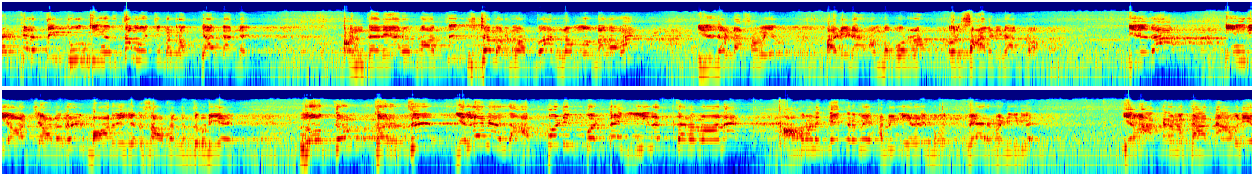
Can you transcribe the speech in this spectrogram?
சக்கரத்தை தூக்கி நிறுத்த முயற்சி பண்றான். யார் காரணம்? அந்த நேரம் பார்த்து கிருஷ்ண பரமாத்மா நம்ம பகவான் இதுதான்டா சமயம். அடிடா அம்ப போடுறான் அவன் சாகடிடான்றான். இதுதான் இந்திய ஆட்சியாளர்கள் பாரதிய ஜனதா சங்கத்தினுடைய நோக்கம் கருத்து எல்லாமே அதுதான். அப்படிப்பட்ட ஈனத்தனமான அவர்களை கேட்கிறோமே அப்படின்னு நினைப்போம். வேற வழி இல்லை. எவன் அக்கிரமக்காரன் அவனே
